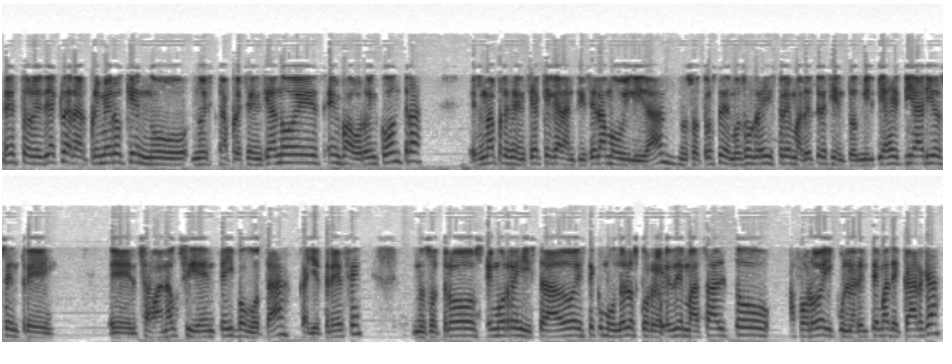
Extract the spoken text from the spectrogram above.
Néstor, es de aclarar primero que no, nuestra presencia no es en favor o en contra, es una presencia que garantice la movilidad. Nosotros tenemos un registro de más de 300 mil viajes diarios entre eh, el Sabana Occidente y Bogotá, calle 13. Nosotros hemos registrado este como uno de los corredores de más alto aforo vehicular en temas de carga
